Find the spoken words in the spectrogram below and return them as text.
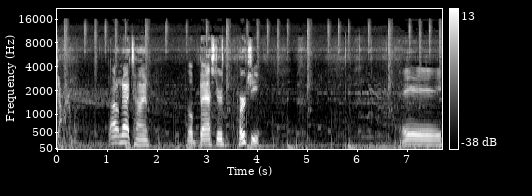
Got him. Got him that time. Little bastard. Perchy. Hey.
